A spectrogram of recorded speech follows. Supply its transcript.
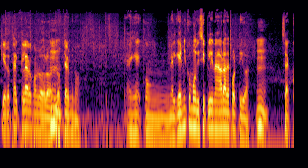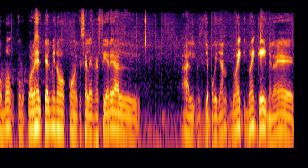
quiero estar claro con lo- lo- Mm. los términos. En con el gaming como disciplina ahora deportiva. Mm. O sea, ¿cómo, cómo- cuál es el término con el que se le refiere al... al ya, porque ya no es, no es gamer, es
